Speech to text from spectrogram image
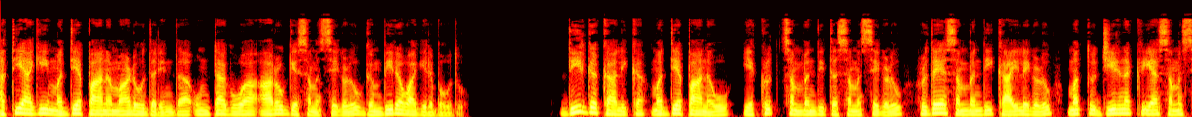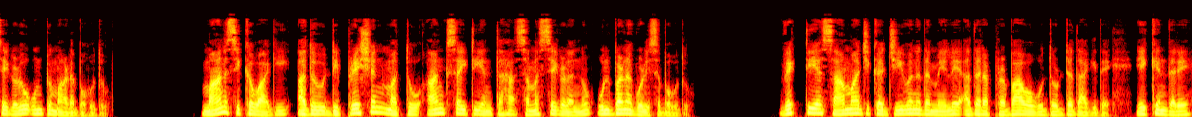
ಅತಿಯಾಗಿ ಮದ್ಯಪಾನ ಮಾಡುವುದರಿಂದ ಉಂಟಾಗುವ ಆರೋಗ್ಯ ಸಮಸ್ಯೆಗಳು ಗಂಭೀರವಾಗಿರಬಹುದು. ದೀರ್ಘಕಾಲಿಕ ಮದ್ಯಪಾನವು ಯಕೃತ್ ಸಂಬಂಧಿತ ಸಮಸ್ಯೆಗಳು, ಹೃದಯ ಸಂಬಂಧಿ ಕಾಯಿಲೆಗಳು ಮತ್ತು ಜೀರ್ಣಕ್ರಿಯಾ ಸಮಸ್ಯೆಗಳು ಉಂಟುಮಾಡಬಹುದು. ಮಾನಸಿಕವಾಗಿ ಅದು ಡಿಪ್ರೆಷನ್ ಮತ್ತು ಆಂಕ್ಸೈಟಿಯಂತಹ ಸಮಸ್ಯೆಗಳನ್ನು ಉಲ್ಬಣಗೊಳಿಸಬಹುದು. ವ್ಯಕ್ತಿಯ ಸಾಮಾಜಿಕ ಜೀವನದ ಮೇಲೆ ಅದರ ಪ್ರಭಾವವು ದೊಡ್ಡದಾಗಿದೆ, ಏಕೆಂದರೆ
